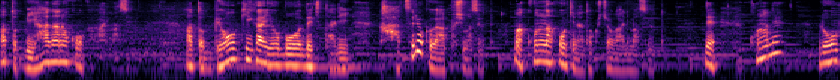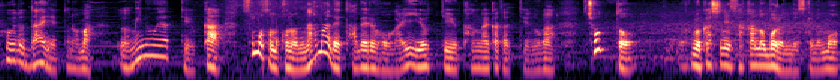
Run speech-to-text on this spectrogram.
あと美肌の効果がありますよ。あと病気が予防できたり活力がアップしますよとまあこんな大きな特徴がありますよと。でこのねローフードダイエットのまあ生みの親っていうかそもそもこの生で食べる方がいいよっていう考え方っていうのがちょっと昔に遡るんですけども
